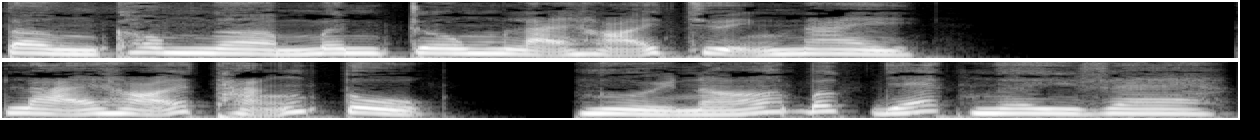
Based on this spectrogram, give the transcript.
Tần không ngờ Minh Trung lại hỏi chuyện này. Lại hỏi thẳng tuột, người nó bất giác ngây ra.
